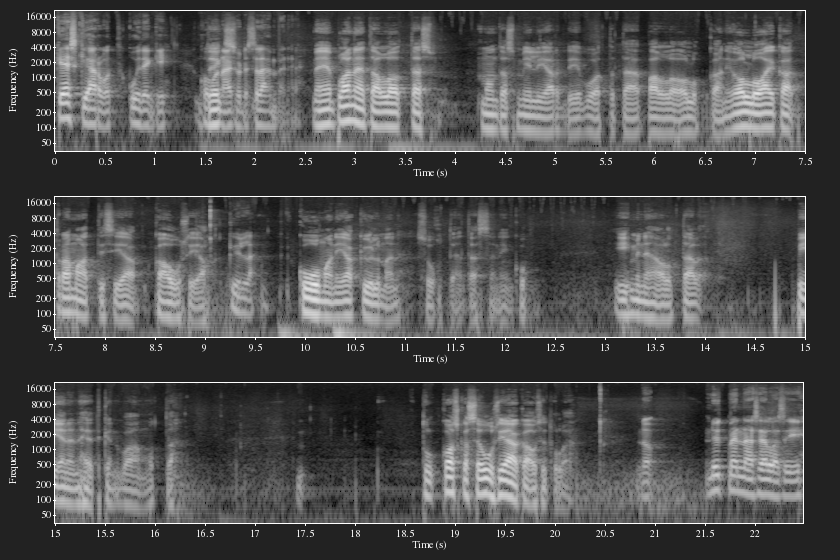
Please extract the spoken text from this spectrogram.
keskiarvot kuitenkin kokonaisuudessa lämpenee. Meidän planeetalla on tässä montas miljardia vuotta tämä pallo ollutkaan, niin ollut aika dramaattisia kausia Kyllä. kuuman ja kylmän suhteen tässä. Niin kuin, ihminenhän on ollut täällä pienen hetken vaan, mutta koska se uusi jääkausi tulee? No, nyt mennään sellaisiin,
